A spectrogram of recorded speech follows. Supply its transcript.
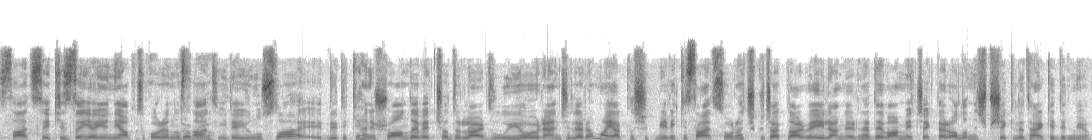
Sabah saat 8'de yayın yaptık oranın Tabii. saatiyle Yunus'la. E, dedi ki hani şu anda evet çadırlarda uyuyor öğrenciler ama yaklaşık 1-2 saat sonra çıkacaklar ve eylemlerine devam edecekler. Alan hiçbir şekilde terk edilmiyor.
